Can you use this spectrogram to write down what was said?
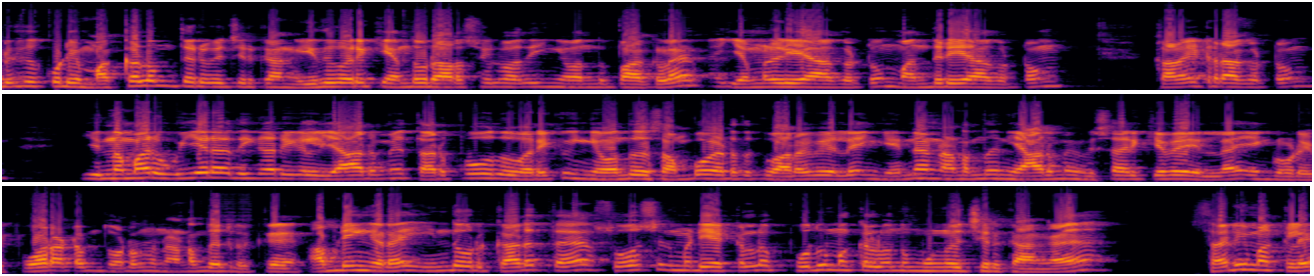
இருக்கக்கூடிய மக்களும் தெரிவிச்சிருக்காங்க. இது வரைக்கும் எந்த ஒரு அரசியல்வாதி இங்க வந்து பார்க்கல. எம்எல்ஏ ஆகட்டும் மந்திரி ஆகட்டும் கலெக்டர் ஆகட்டும் இந்த மாதிரி உயர் அதிகாரிகள் யாருமே தற்போது வரைக்கும் இங்க வந்து சம்பவ இடத்துக்கு வரவே இல்லை. இங்க என்ன நடந்ததுன்னு யாருமே விசாரிக்கவே இல்லை. எங்களுடைய போராட்டம் தொடர்ந்து நடந்துட்டு இருக்கு. அப்படிங்கிற இந்த ஒரு கருத்தை சோசியல் மீடியாக்கள்ல பொதுமக்கள் வந்து முன் வச்சிருக்காங்க. சரி மக்களே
